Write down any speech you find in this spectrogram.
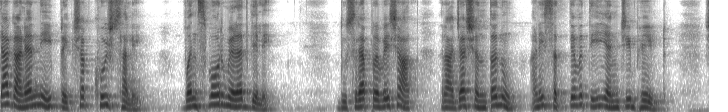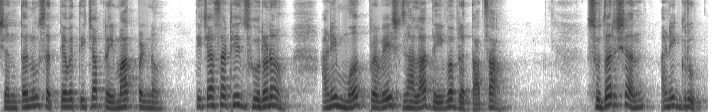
त्या गाण्यांनी प्रेक्षक खुश झाले. वन्समोर मिळत गेले. दुसऱ्या प्रवेशात राजा शंतनू आणि सत्यवती यांची भेट. शंतनू सत्यवतीच्या प्रेमात पडणं तिच्यासाठी झुरणं आणि मग प्रवेश झाला देवव्रताचा. सुदर्शन आणि ग्रुप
